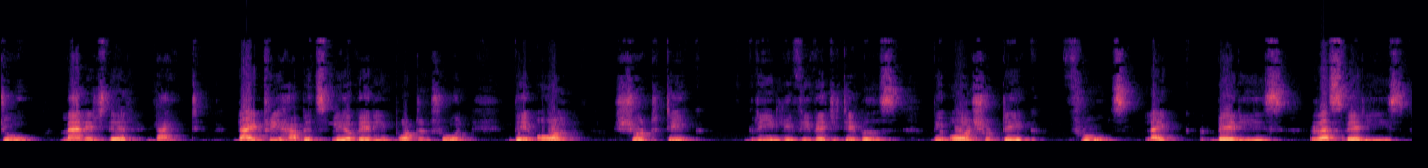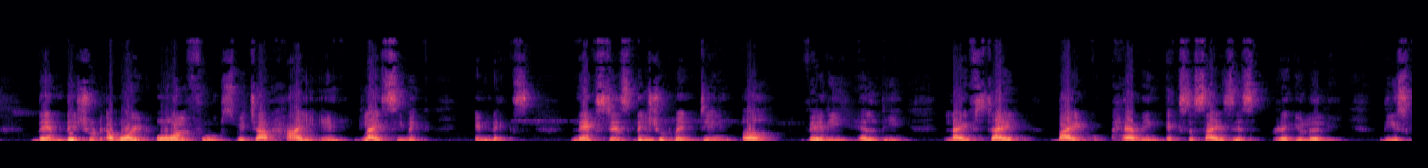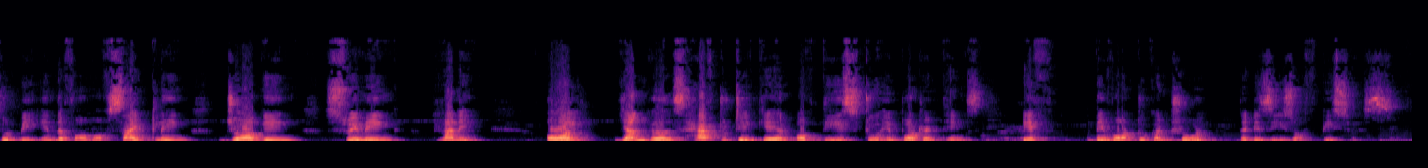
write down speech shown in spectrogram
to manage their diet. Dietary habits play a very important role. They all should take green leafy vegetables. They all should take fruits like berries, raspberries. Then they should avoid all foods which are high in glycemic index. Next is they should maintain a very healthy lifestyle by having exercises regularly. These could be in the form of cycling, jogging, swimming, running. All young girls have to take care of these two important things if they want to control the disease of PCOS.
